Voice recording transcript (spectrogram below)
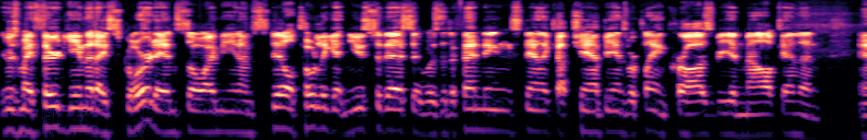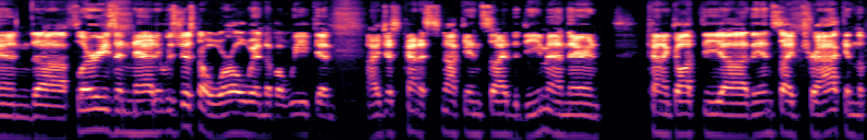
it was my third game that I scored in. So I mean, I'm still totally getting used to this. It was the defending Stanley Cup champions. We're playing Crosby and Malkin and. And uh, Fleury's and net. It was just a whirlwind of a week, and I just kind of snuck inside the D man there and kind of got the uh, the inside track and the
